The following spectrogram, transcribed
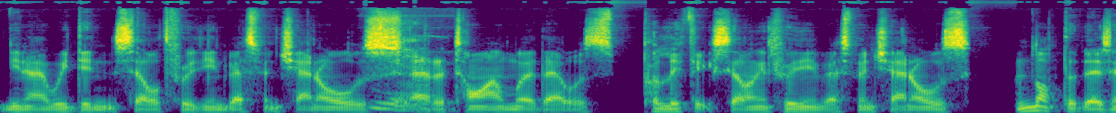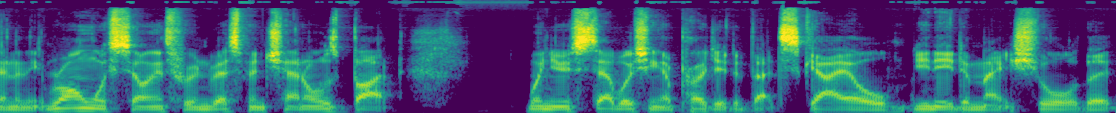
you know, we didn't sell through the investment channels yeah. at a time where there was prolific selling through the investment channels. Not that there's anything wrong with selling through investment channels, but when you're establishing a project of that scale, you need to make sure that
